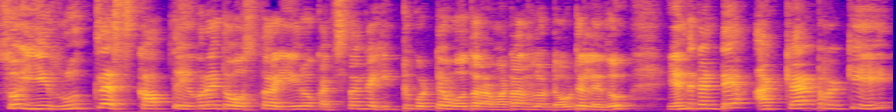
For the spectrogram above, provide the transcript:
సో ఈ రూత్లెస్ కాప్తో ఎవరైతే వస్తారో హీరో ఖచ్చితంగా హిట్ కొట్టే పోతారు అనమాట అందులో డౌటే లేదు. ఎందుకంటే ఆ క్యారెక్టర్కి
